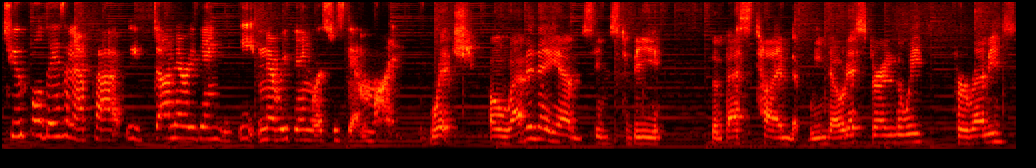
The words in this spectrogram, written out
two full days in Epcot. We've done everything. We've eaten everything. Let's just get in line. Which 11 a.m. seems to be the best time that we notice during the week for Remy's.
